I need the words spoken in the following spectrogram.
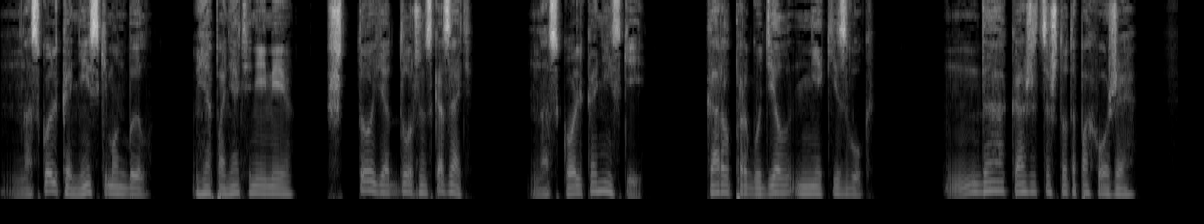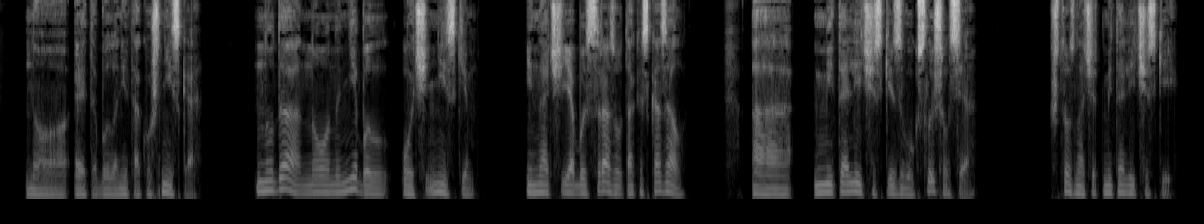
Насколько низким он был? Я понятия не имею. Что я должен сказать? Насколько низкий? Карл прогудел некий звук. Да, кажется, что-то похожее. Но это было не так уж низко. Ну да, но он не был очень низким. Иначе я бы сразу так и сказал. А металлический звук слышался? Что значит металлический?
